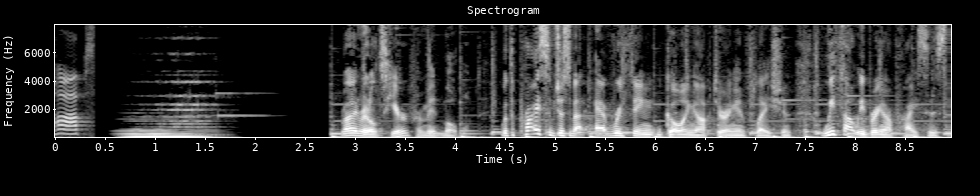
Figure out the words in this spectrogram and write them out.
Pops, Ryan Reynolds here from Mint Mobile. With the price of just about everything going up during inflation, we thought we'd bring our prices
